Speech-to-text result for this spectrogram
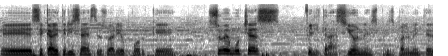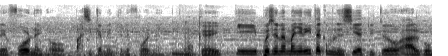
Eh, se caracteriza este usuario porque sube muchas filtraciones, principalmente de Fortnite, o básicamente de Fortnite. Ok. Y pues en la mañanita, como les decía, tuiteó algo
